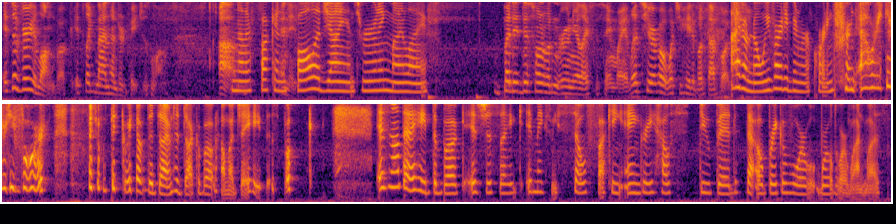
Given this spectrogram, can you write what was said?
It's a very long book. It's like 900 pages long. Just Um, another fucking Fall of Giants ruining my life. But it, this one wouldn't ruin your life the same way. Let's hear about what you hate about that book. I don't know. We've already been recording for an hour 34. I don't think we have the time to talk about how much I hate this book. It's not that I hate the book, it's just like it makes me so fucking angry how stupid the outbreak of war World War 1 was.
